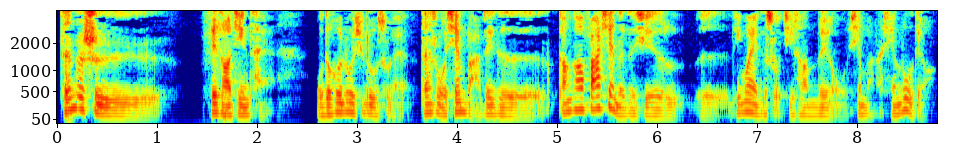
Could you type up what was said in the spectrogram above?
真的是非常精彩，我都会陆续录出来。但是我先把这个刚刚发现的这些呃另外一个手机上的内容，我先把它先录掉。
